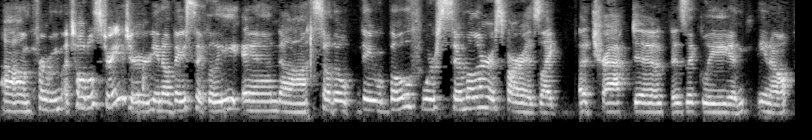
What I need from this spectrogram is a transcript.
Um, from a total stranger, you know, basically. And uh, so the, they were both were similar as far as like attractive physically, and you know,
